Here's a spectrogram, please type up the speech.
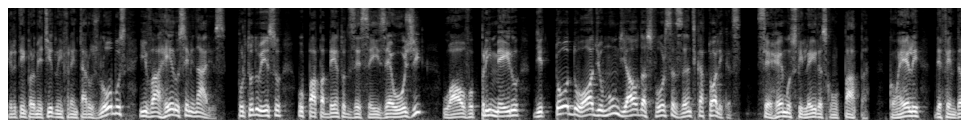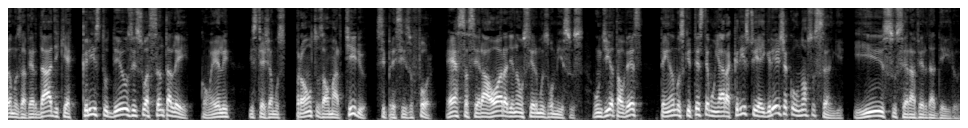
Ele tem prometido enfrentar os lobos e varrer os seminários. Por tudo isso, o Papa Bento XVI é hoje o alvo primeiro de todo o ódio mundial das forças anticatólicas. Cerremos fileiras com o Papa. Com ele, defendamos a verdade que é Cristo Deus e sua santa lei. Com ele, estejamos prontos ao martírio, se preciso for. Essa será a hora de não sermos omissos. Um dia, talvez, tenhamos que testemunhar a Cristo e a Igreja com o nosso sangue. E isso será verdadeiro.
